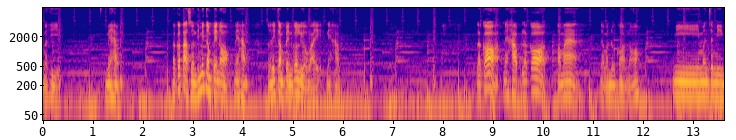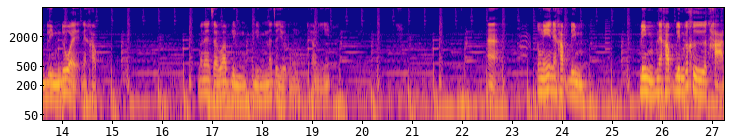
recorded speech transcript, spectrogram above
60นาทีเห็นไหมครับแล้วก็ตัดส่วนที่ไม่จำเป็นออกนะครับ ส่วนที่จำเป็นก็เหลือไว้นะครับ แล้วก็นะครับแล้วก็ต่อมาเดี๋ยวมาดูก่อนเนาะมีมันจะมีบลิมด้วยนะครับ ไม่แน่ใจว่าบลิมบลิมน่าจะอยู่ตรงแถวนี้ อ่าตรงนี้นะครับบลิมบลิมนะครับบลิมก็คือฐาน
